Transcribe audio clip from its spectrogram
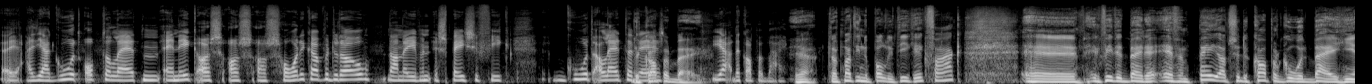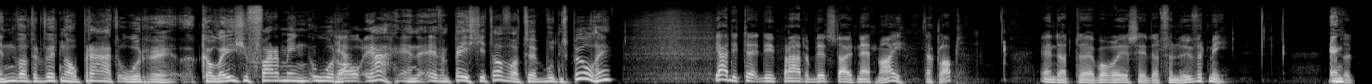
ja, ja, goed op te letten. En ik als, als, als horecabedrijf, dan even specifiek, goed alert te De kap erbij. Ja, de kap erbij. Ja, dat maakt in de politiek ik vaak. Eh, ik weet het bij de FNP had ze de kapper goed bij hin, want er wordt nou praat over eh, collegefarming overal. Ja. en de FNP zit toch wat uh, boeten spul, hè? Ja, die, te- die praat op dit stuit net mij. Dat klopt. En dat, uh, wel eens, eh, dat verneuvert me. En,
